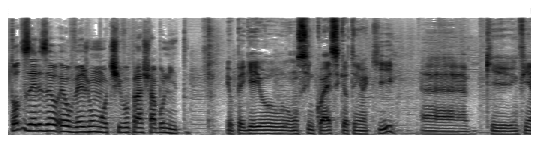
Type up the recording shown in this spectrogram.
todos eles eu, eu vejo um motivo para achar bonito. Eu peguei o, um 5S que eu tenho aqui, é, que, enfim,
